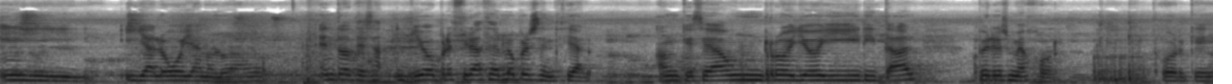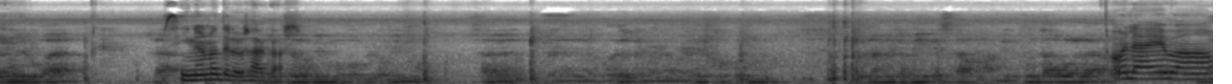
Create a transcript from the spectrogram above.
y, y ya luego ya no lo hago. Entonces yo prefiero hacerlo presencial, aunque sea un rollo ir y tal, pero es mejor, porque si no, no te lo sacas. Hola Eva,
